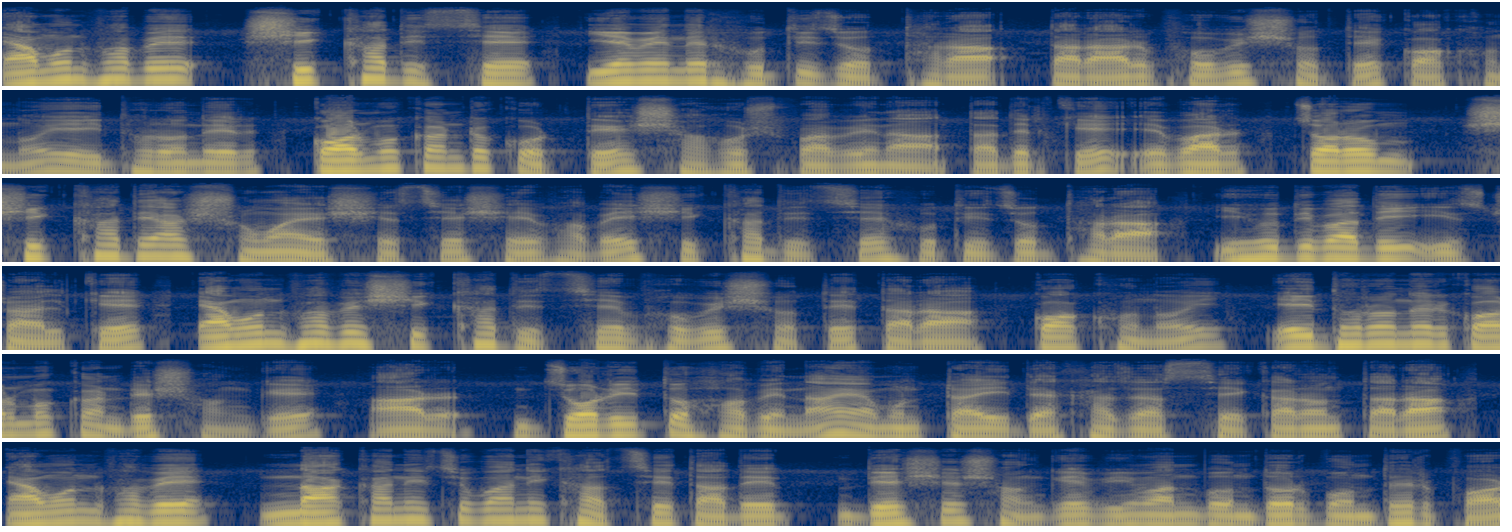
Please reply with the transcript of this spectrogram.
এমনভাবে শিক্ষা দিচ্ছে ইয়েমেনের হুতি যোদ্ধারা। তারা আর ভবিষ্যতে কখনোই এই ধরনের কর্মকাণ্ড করতে সাহস পাবে না। তাদেরকে এবার চরম শিক্ষা দেওয়ার সময় এসেছে সেভাবে শিক্ষা দিচ্ছে হুতি যোদ্ধারা। ইহুদিবাদী ইসরায়েলকে এমনভাবে শিক্ষা দিচ্ছে ভবিষ্যতে তারা কখনোই এই ধরনের কর্মকাণ্ডের সঙ্গে আর জড়িত হবে না এমনটাই দেখা যাচ্ছে, কারণ তারা এমনভাবে নাকানি চুবানি খাচ্ছে তাদের দেশের সঙ্গে বিমানবন্দর বন্ধের পর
